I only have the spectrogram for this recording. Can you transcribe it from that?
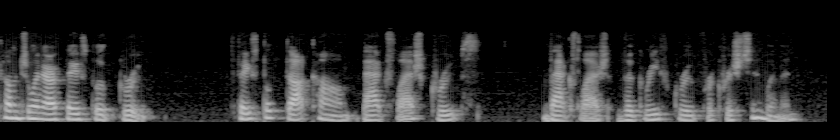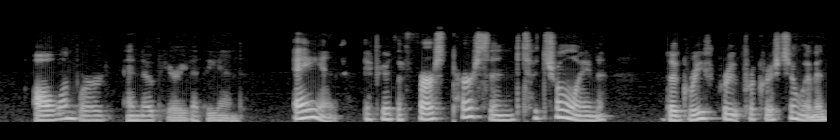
come join our Facebook group, facebook.com backslash groups backslash the grief group for Christian women, all one word and no period at the end. And if you're the first person to join the grief group for Christian women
